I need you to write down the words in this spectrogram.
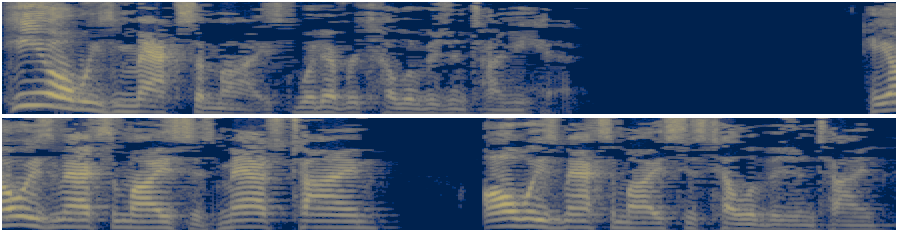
he always maximized whatever television time he had. He always maximized his match time, always maximized his television time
